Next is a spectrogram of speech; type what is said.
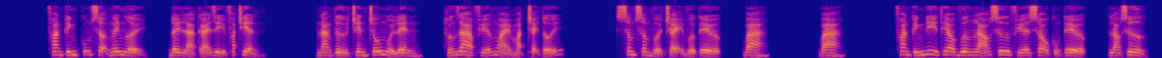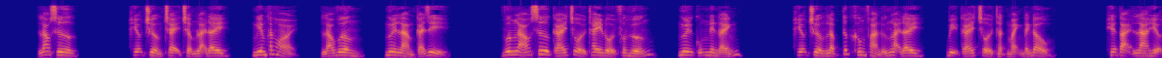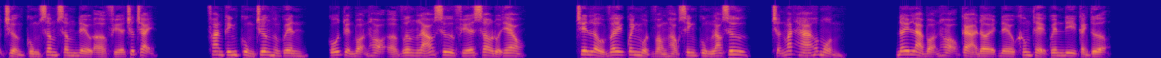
Phan Kính cũng sợ ngây người, đây là cái gì phát triển? Nàng từ trên chỗ ngồi lên, hướng ra phía ngoài mặt chạy tới. Sâm sâm vừa chạy vừa kêu, ba, ba. Phan Kính đi theo Vương lão sư phía sau cũng kêu, lão sư, lão sư. Hiệu trưởng chạy chậm lại đây, nghiêm khắc hỏi, lão Vương, ngươi làm cái gì? Vương lão sư cái chổi thay đổi phương hướng, ngươi cũng nên đánh. Hiệu trưởng lập tức không phản ứng lại đây, bị cái chổi thật mạnh đánh đầu. Hiện tại là hiệu trưởng cùng Sâm Sâm đều ở phía trước chạy. Phan Kính cùng Trương Hồng Quyên, cố tuyển bọn họ ở Vương lão sư phía sau đuổi theo. Trên lầu vây quanh một vòng học sinh cùng lão sư, trận mắt há hốc mồm. Đây là bọn họ cả đời đều không thể quên đi cảnh tượng.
